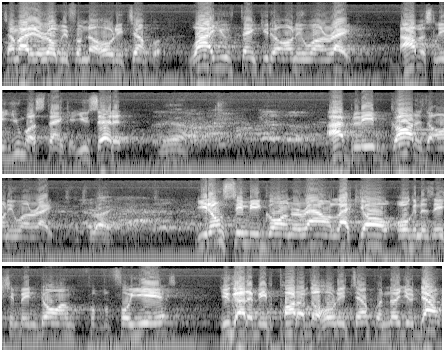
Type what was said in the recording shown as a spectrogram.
Somebody wrote me from the Holy Temple. Why you think you're the only one right? Obviously, you must think it. You said it. Yeah. I believe God is the only one right. That's right. You don't see me going around like y'all organization been doing for, for years. You got to be part of the Holy Temple. No, you don't.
